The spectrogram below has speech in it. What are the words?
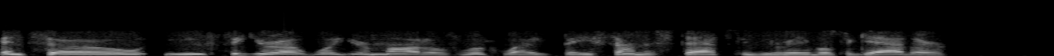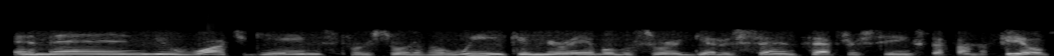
And so you figure out what your models look like based on the stats that you're able to gather. And then you watch games for sort of a week and you're able to sort of get a sense after seeing stuff on the field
